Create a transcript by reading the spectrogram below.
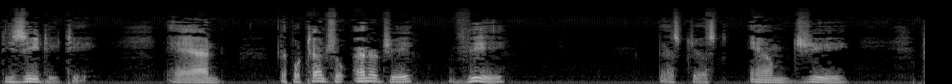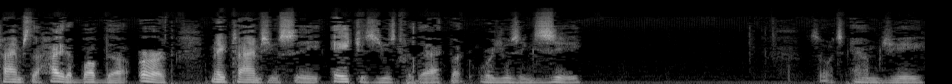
dz dt. And the potential energy, V, that's just mg times the height above the Earth. Many times you see h is used for that, but we're using z. So it's mgz.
